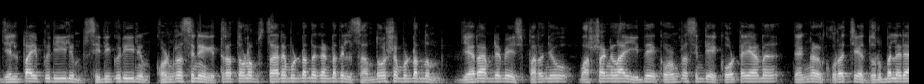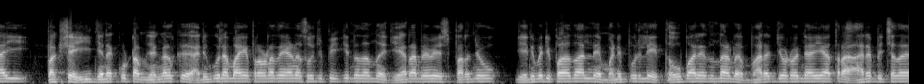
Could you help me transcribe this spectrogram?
ജൽപായ്പുരിയിലും സിലിഗുരിയിലും കോൺഗ്രസിന് ഇത്രത്തോളം സ്ഥാനമുണ്ടെന്ന് കണ്ടതിൽ സന്തോഷമുണ്ടെന്നും ജയറാം രമേശ് പറഞ്ഞു. വർഷങ്ങളായി ഇത് കോൺഗ്രസിന്റെ കോട്ടയാണ്. ഞങ്ങൾ കുറച്ച് ദുർബലരായി. പക്ഷേ ഈ ജനക്കൂട്ടം ഞങ്ങൾക്ക് അനുകൂലമായ പ്രവണതയാണ് സൂചിപ്പിക്കുന്നതെന്ന് ജയറാം രമേശ് പറഞ്ഞു. ജനുവരി പതിനാലിന് മണിപ്പൂരിലെ തൗബാലിൽ നിന്നാണ് ഭാരത് ജോഡോ യാത്ര ആരംഭിച്ചത്.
